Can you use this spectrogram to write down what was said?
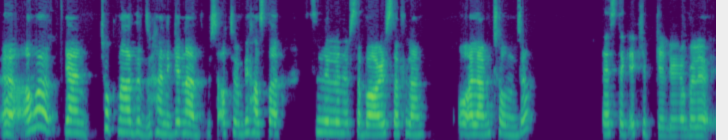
Ee, ama yani çok nadirdir. Hani genel mesela atıyorum bir hasta sinirlenirse, bağırırsa falan o alarm çalınca destek ekip geliyor. Böyle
